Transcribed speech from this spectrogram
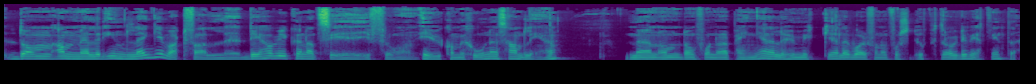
De anmäler inlägg i vart fall. Det har vi kunnat se ifrån EU-kommissionens handlingar. Men om de får några pengar eller hur mycket eller varifrån de får sitt uppdrag, det vet vi inte.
